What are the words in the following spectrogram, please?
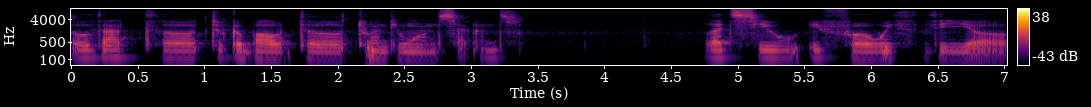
So that uh, took about uh, 21 seconds. Let's see if uh, with the uh,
